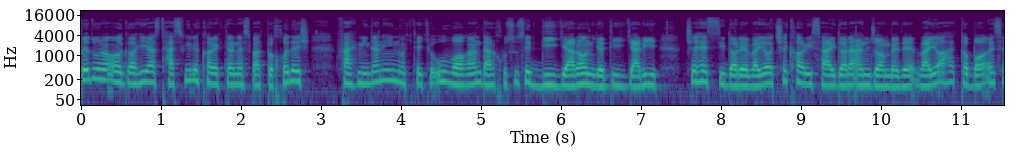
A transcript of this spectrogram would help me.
بدون آگاهی از تصویر کارکتر نسبت به خودش فهمیدن این نکته که او واقعا در خصوص دیگران یا دیگری چه حسی داره و یا چه کاری سعی داره انجام بده و یا حتی باعث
